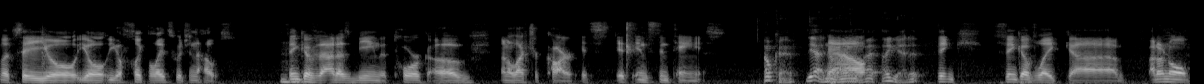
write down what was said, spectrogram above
let's say you'll you'll you'll flick the light switch in the house. Think of that as being the torque of an electric car. It's it's instantaneous. Okay. Yeah. No, Now- I, I get it. Think think of like uh, I don't know.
